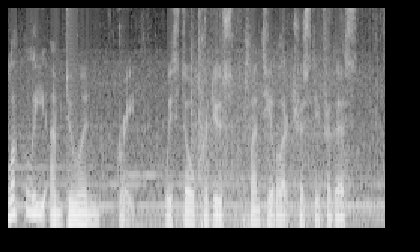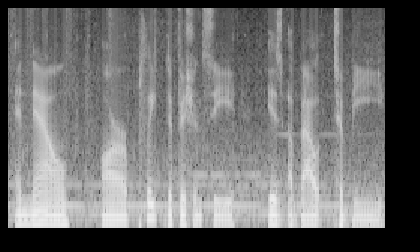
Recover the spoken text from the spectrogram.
luckily, I'm doing great. We still produce plenty of electricity for this. And now our plate deficiency is about to be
